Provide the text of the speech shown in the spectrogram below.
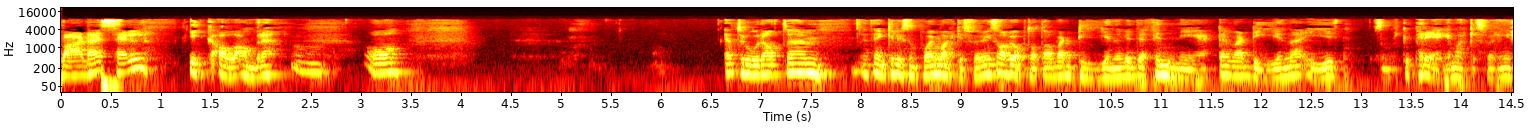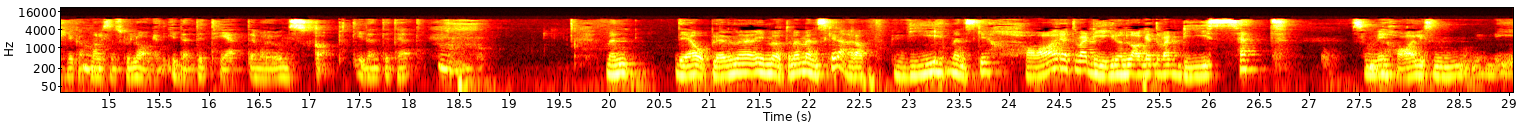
være deg selv, ikke alle andre. Og jeg tror at eh, Jeg tenker liksom på I markedsføring så var vi opptatt av verdiene. Vi definerte verdiene i, som skulle prege markedsføringen, slik at man liksom skulle lage en identitet. Det var jo en skapt identitet. Men det jeg opplever med, i møte med mennesker, er at vi mennesker har et verdigrunnlag, et verdisett, som vi har liksom i,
